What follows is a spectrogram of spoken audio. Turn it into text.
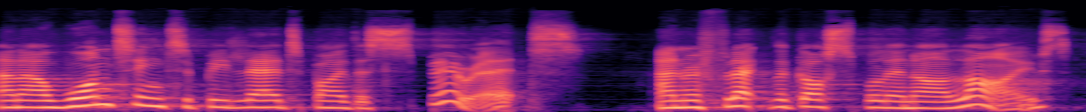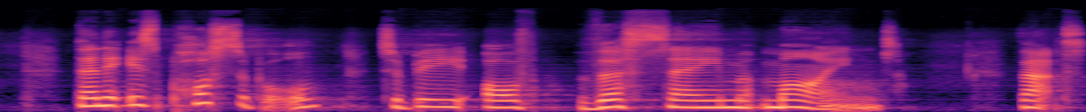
and are wanting to be led by the Spirit and reflect the gospel in our lives, then it is possible to be of the same mind. That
